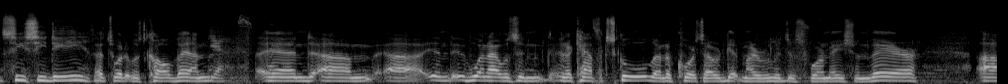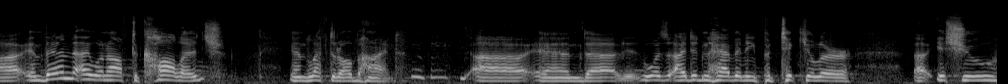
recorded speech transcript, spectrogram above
CCD, that's what it was called then. Yes. And um, uh, in, when I was in, in, a Catholic school, then of course I would get my religious formation there. Uh, and then I went off to college and left it all behind. Uh, and uh, it was I didn't have any particular uh, issue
